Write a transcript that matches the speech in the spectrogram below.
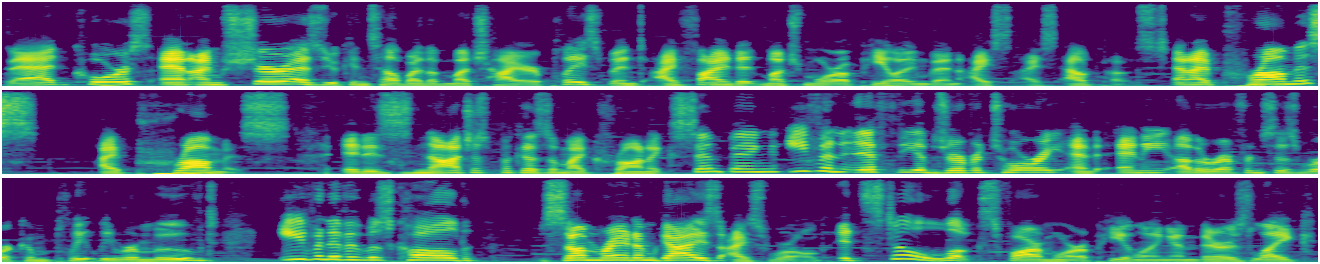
bad course, and I'm sure as you can tell by the much higher placement, I find it much more appealing than Ice Ice Outpost. And I promise I promise. It is not just because of my chronic simping. Even if the observatory and any other references were completely removed, even if it was called some random guy's Ice World, it still looks far more appealing and there's like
